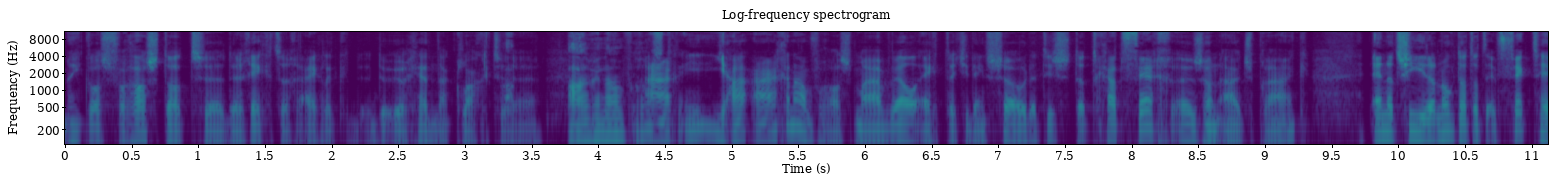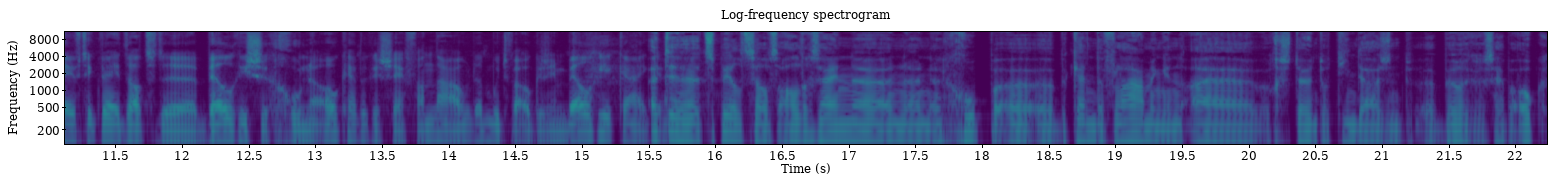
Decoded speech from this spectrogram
Ik was verrast dat eh, de rechter eigenlijk de- Urgenda-klacht... eh, Aangenaam verrast? Ja, aangenaam verrast. Maar wel echt dat je denkt, zo, dat, is, dat gaat ver, zo'n uitspraak. En dat zie je dan ook dat dat effect heeft. Ik weet dat de Belgische groenen ook hebben gezegd van, nou, dat moeten we ook eens in België kijken. Het, eh, het speelt zelfs al. Er zijn eh, een, een, een groep eh, bekende Vlamingen, gesteund door 10.000 eh, burgers, hebben ook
